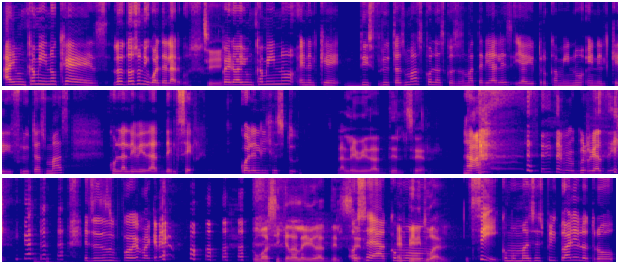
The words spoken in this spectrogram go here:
Hay un camino que es. Los dos son igual de largos. Sí. Pero hay un camino en el que disfrutas más con las cosas materiales y hay otro camino en el que disfrutas más con la levedad del ser. ¿Cuál eliges tú? La levedad del ser. Ah, se me ocurrió así. Eso es un poema, creo. ¿Cómo así que la levedad del ser? O sea, como... Espiritual. Sí, como más espiritual y el otro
